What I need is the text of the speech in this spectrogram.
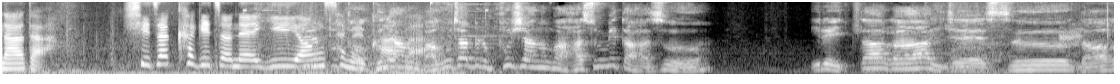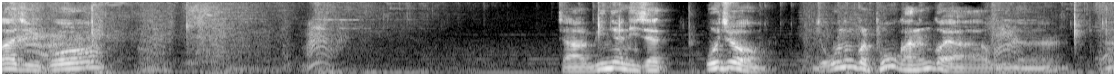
나다. 시작하기 전에 이 영상을 또 그냥 봐봐. 마구잡이로 푸시하는 건 하수입니다 하수 이래 있다가 이제 쓱 나와가지고 자 미니언 이제 오죠 이제 오는 걸 보고 가는 거야 우리는 어?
